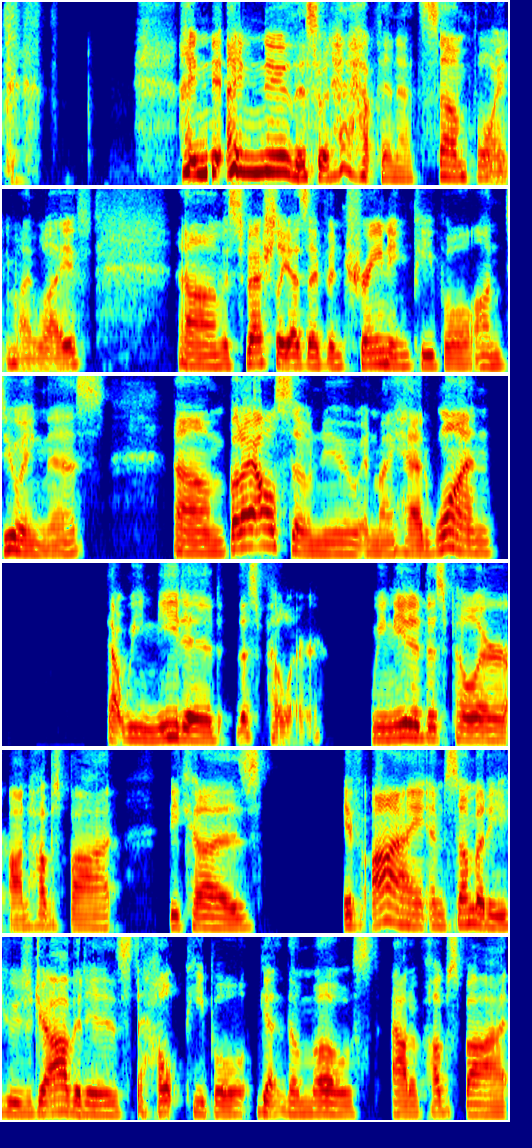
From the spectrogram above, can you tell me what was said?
I, knew, I knew this would happen at some point in my life, um, especially as I've been training people on doing this. Um, but I also knew in my head, one, that we needed this pillar. We needed this pillar on HubSpot because if I am somebody whose job it is to help people get the most out of HubSpot,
